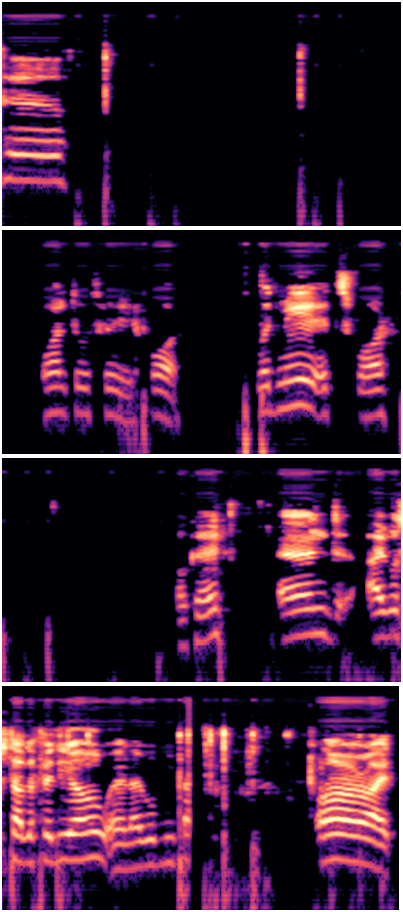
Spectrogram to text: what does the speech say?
two one two three four. With me it's four. Okay. And I will stop the video and I will be back. Alright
